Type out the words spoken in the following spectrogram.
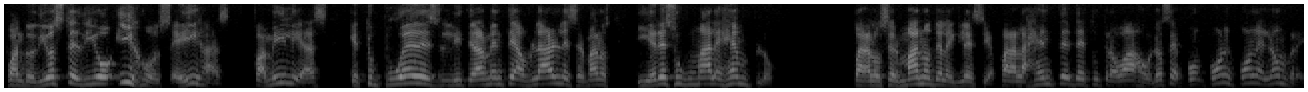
Cuando Dios te dio hijos e hijas, familias que tú puedes literalmente hablarles, hermanos, y eres un mal ejemplo para los hermanos de la iglesia, para la gente de tu trabajo. No sé, pon, ponle el nombre.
